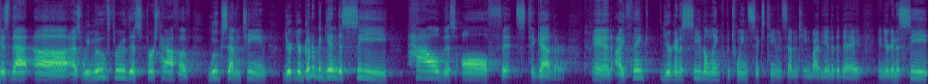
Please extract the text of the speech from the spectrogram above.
is that uh, as we move through this first half of Luke 17, you're, you're going to begin to see how this all fits together. And I think you're going to see the link between 16 and 17 by the end of the day, and you're going to see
